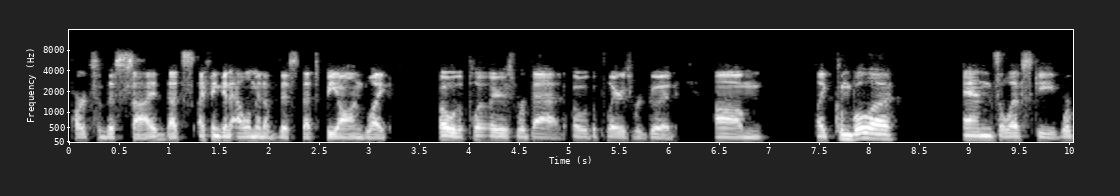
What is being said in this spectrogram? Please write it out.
parts of this side that's i think an element of this that's beyond like oh the players were bad. Oh the players were good. Um like Kumbulla and Zalewski were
